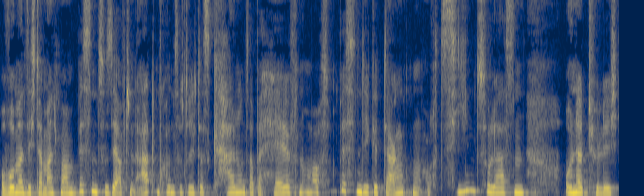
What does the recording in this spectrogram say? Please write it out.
obwohl man sich da manchmal ein bisschen zu sehr auf den Atem konzentriert. Das kann uns aber helfen, um auch so ein bisschen die Gedanken auch ziehen zu lassen und natürlich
